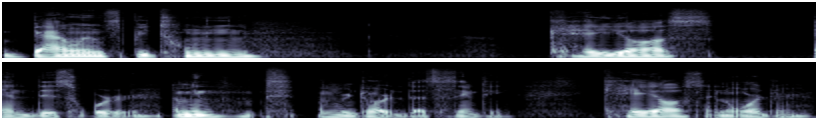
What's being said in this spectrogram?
balance between chaos and disorder. I mean, I'm retarded. That's the same thing. Chaos and order.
